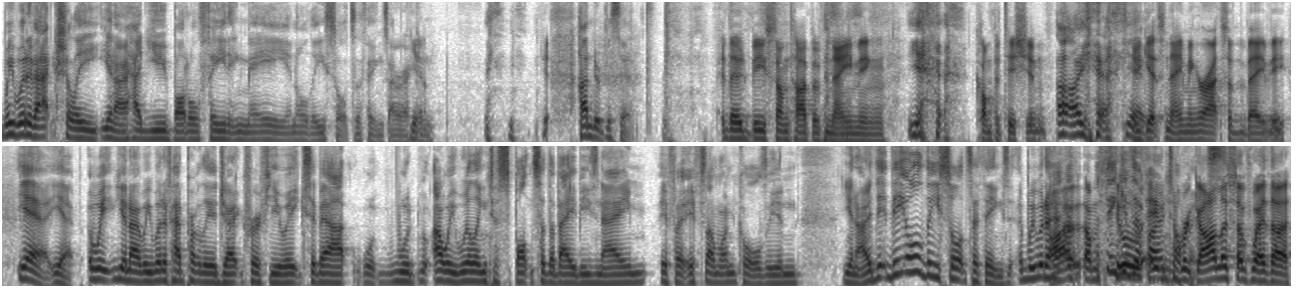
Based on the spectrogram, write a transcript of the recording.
we would have actually you know had you bottle feeding me and all these sorts of things. I reckon. Yeah. Hundred percent. There'd be some type of naming Yeah. competition. Oh yeah. Yeah. Who gets naming rights of the baby? Yeah, yeah. We, you know, we would have had probably a joke for a few weeks about would are we willing to sponsor the baby's name if if someone calls in, you know, the, the all these sorts of things. We would have. I, I'm think still, of the phone topics. regardless of whether,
